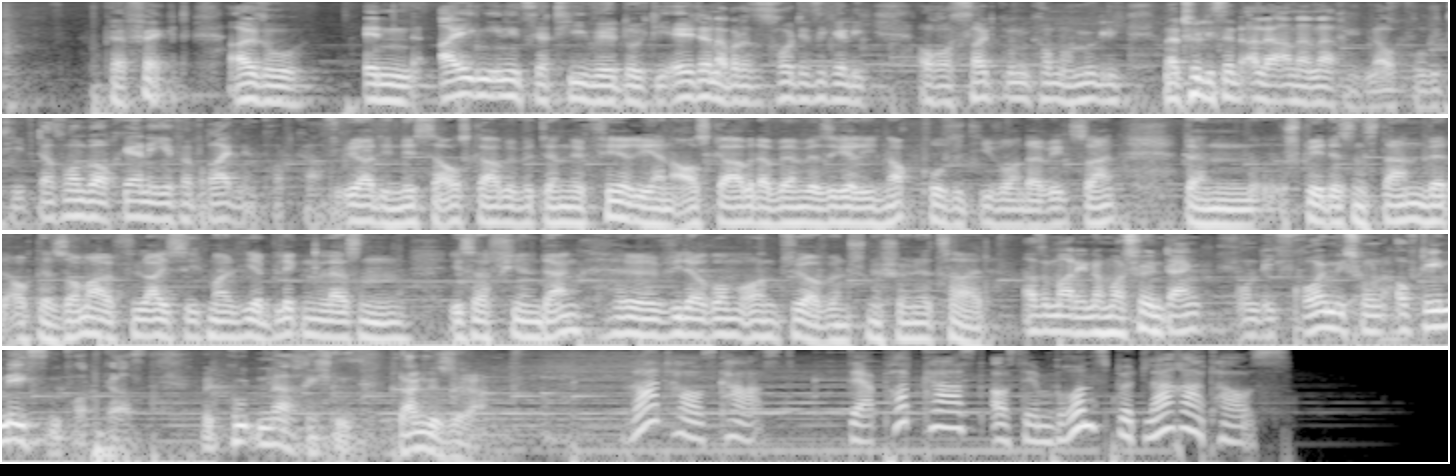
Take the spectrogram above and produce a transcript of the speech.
perfekt. Also in Eigeninitiative durch die Eltern, aber das ist heute sicherlich auch aus Zeitgründen kaum noch möglich. Natürlich sind alle anderen Nachrichten auch positiv. Das wollen wir auch gerne hier verbreiten im Podcast. Ja, die nächste Ausgabe wird ja eine Ferienausgabe, da werden wir sicherlich noch positiver unterwegs sein, denn spätestens dann wird auch der Sommer vielleicht sich mal hier blicken lassen. Ich sage vielen Dank äh, wiederum und ja, wünsche eine schöne Zeit. Also Martin, nochmal schönen Dank und ich freue mich schon auf den nächsten Podcast mit guten Nachrichten. Danke sehr. Rathauscast der Podcast aus dem Brunsbüttler Rathaus.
